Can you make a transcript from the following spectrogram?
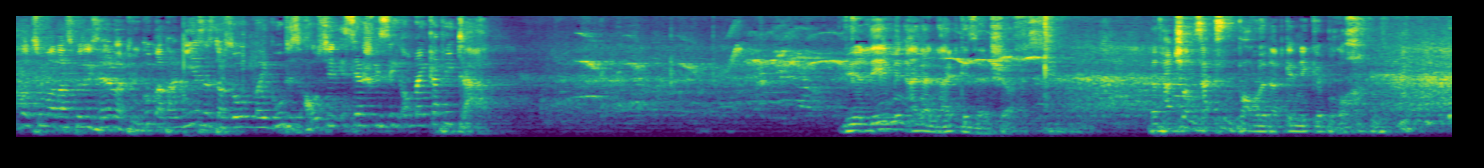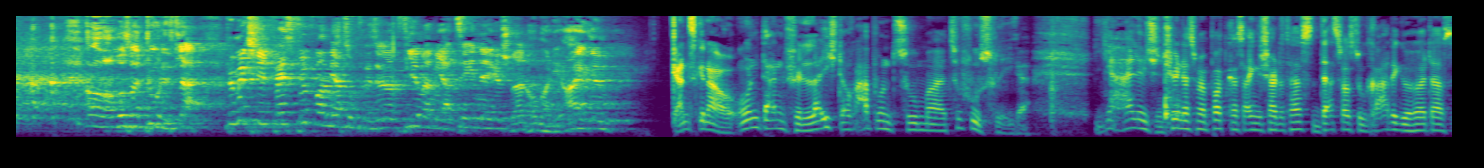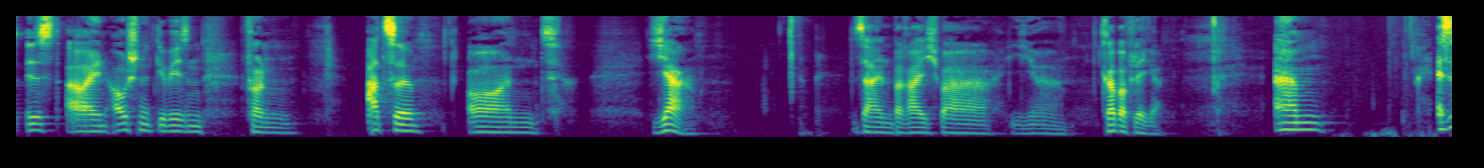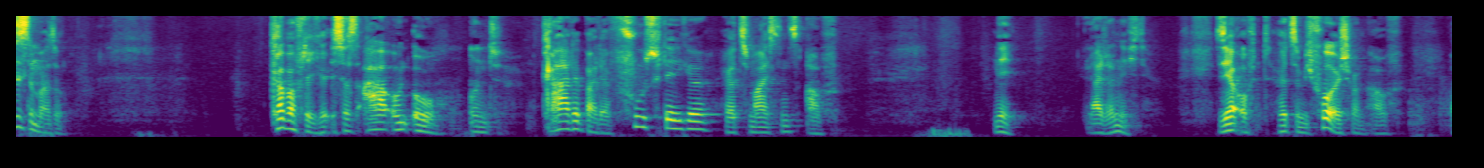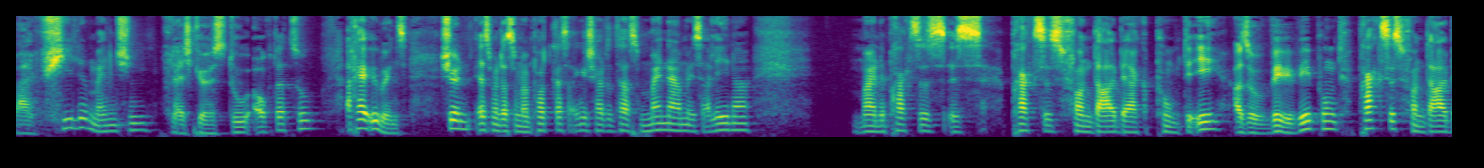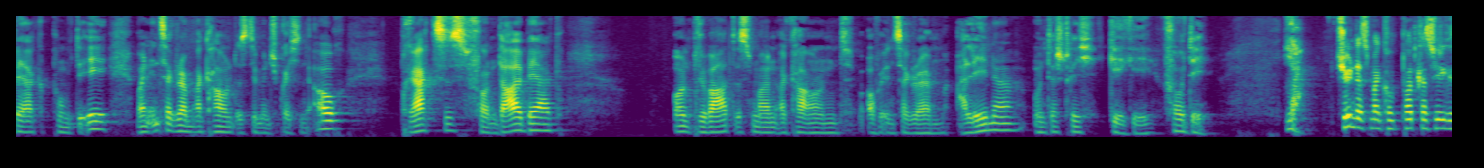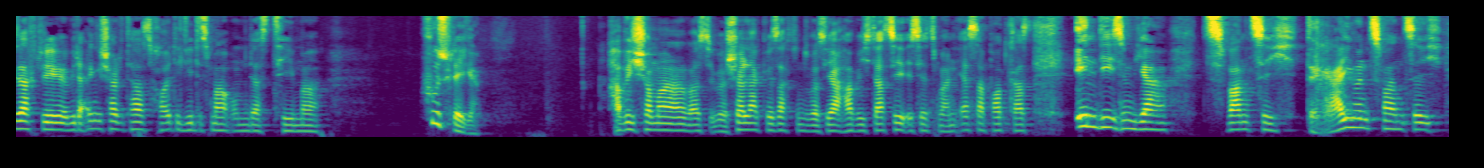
ab und zu mal was für sich selber tun. Guck mal, bei mir ist es doch so, mein gutes Aussehen ist ja schließlich auch mein Kapital. Wir leben in einer Neidgesellschaft. Das hat schon Sachsen-Paule das Genick gebrochen. Aber was muss man tun, ist klar. Für mich steht fest, fünfmal im Jahr zum Friseur, viermal im Jahr Zehennägel, schneid auch mal die eigenen. Ganz genau. Und dann vielleicht auch ab und zu mal zur Fußpflege. Ja, Hallöchen. Schön, dass du meinen Podcast eingeschaltet hast. Das, was du gerade gehört hast, ist ein Ausschnitt gewesen von Atze. Und ja, sein Bereich war hier Körperpflege. Ähm, es ist nun mal so. Körperpflege ist das A und O. Und gerade bei der Fußpflege hört es meistens auf. Nee, leider nicht. Sehr oft hört es nämlich vorher schon auf. Weil viele Menschen, vielleicht gehörst du auch dazu. Ach ja, übrigens, schön erstmal, dass du meinen Podcast eingeschaltet hast. Mein Name ist Alena. Meine Praxis ist praxisvondalberg.de, also www.praxisvondalberg.de. Mein Instagram-Account ist dementsprechend auch Praxis von Dahlberg. Und privat ist mein Account auf Instagram alena-ggvd. Ja, schön, dass du meinen Podcast, wie gesagt, wieder eingeschaltet hast. Heute geht es mal um das Thema Fußpflege. Habe ich schon mal was über Shellac gesagt und sowas? Ja, habe ich. Das hier ist jetzt mein erster Podcast in diesem Jahr 2023.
